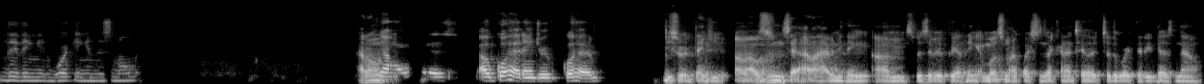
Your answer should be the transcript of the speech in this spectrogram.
living and working in this moment? I don't. No, oh, go ahead, Andrew. Go ahead. You sure? Thank you. Um, I was going to say I don't have anything um, specifically. I think most of my questions are kind of tailored to the work that he does now.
